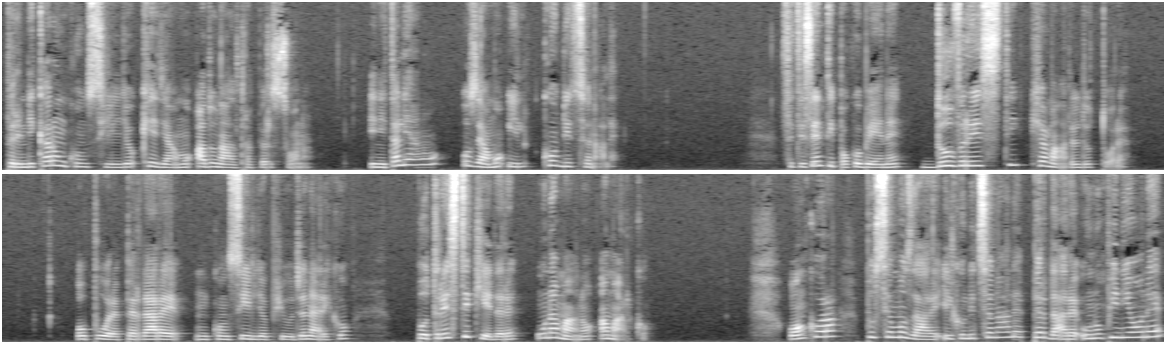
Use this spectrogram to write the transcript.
per indicare un consiglio che diamo ad un'altra persona. In italiano usiamo il condizionale. Se ti senti poco bene, dovresti chiamare il dottore. Oppure, per dare un consiglio più generico, potresti chiedere una mano a Marco. O ancora, possiamo usare il condizionale per dare un'opinione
